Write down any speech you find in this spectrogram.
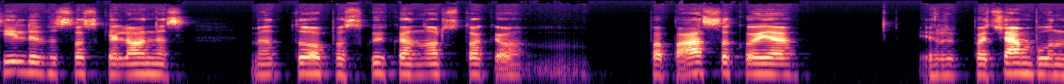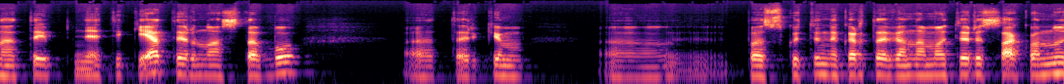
tyli visos kelionės metu, o paskui ką nors tokio papasakoja ir pačiam būna taip netikėta ir nuostabu. Tarkim, paskutinį kartą viena moteris sako, nu,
